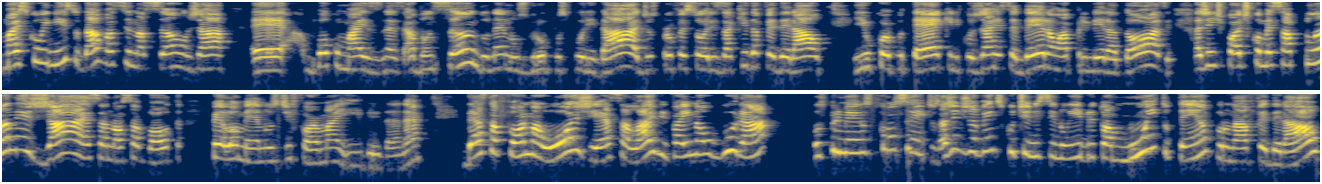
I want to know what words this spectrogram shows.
mas com o início da vacinação já é, um pouco mais né, avançando né, nos grupos por idade, os professores aqui da Federal e o corpo técnico já receberam a primeira dose, a gente pode começar a planejar essa nossa volta, pelo menos de forma híbrida, né? Desta forma, hoje, essa live vai inaugurar os primeiros conceitos. A gente já vem discutindo ensino híbrido há muito tempo na federal,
